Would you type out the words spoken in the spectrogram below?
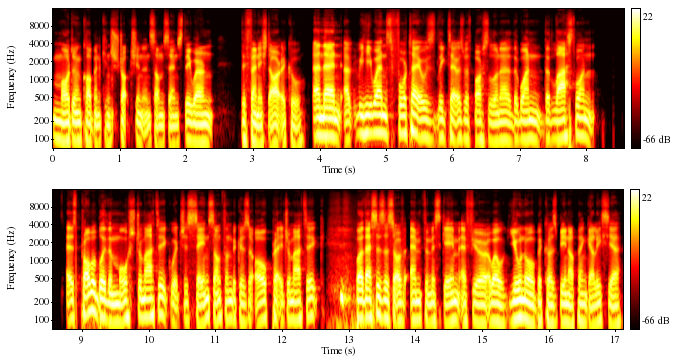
modern club in construction in some sense. They weren't the finished article. And then uh, he wins four titles, league titles with Barcelona. The one, the last one is probably the most dramatic, which is saying something because they're all pretty dramatic. but this is a sort of infamous game. If you're, well, you'll know because being up in Galicia,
